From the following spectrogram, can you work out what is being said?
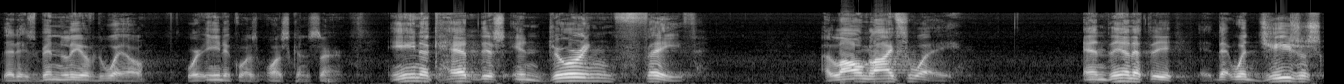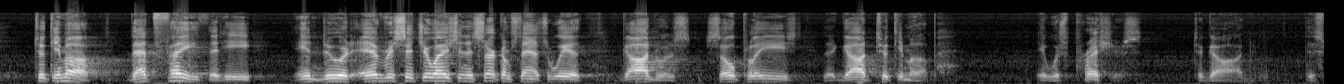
that has been lived well where Enoch was, was concerned. Enoch had this enduring faith along life's way. And then at the that when Jesus took him up, that faith that he endured every situation and circumstance with, God was so pleased that God took him up. It was precious to God, this,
